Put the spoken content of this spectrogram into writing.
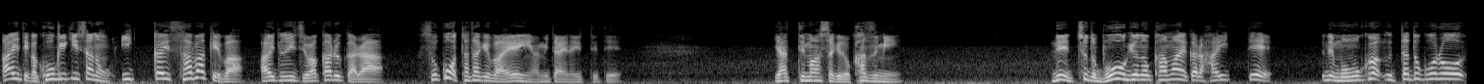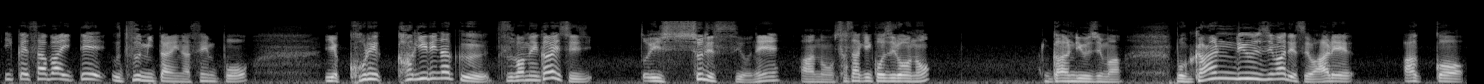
相手が攻撃したのを一回裁けば、相手の位置分かるから、そこを叩けばええんや、みたいな言ってて、やってましたけど、カズミン。ね、ちょっと防御の構えから入って、で、桃子が打ったところを一回さばいて打つみたいな戦法。いや、これ限りなくツバメ返しと一緒ですよね。あの、佐々木小次郎の岩流島。僕、岩流島ですよ、あれ。あっこ。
